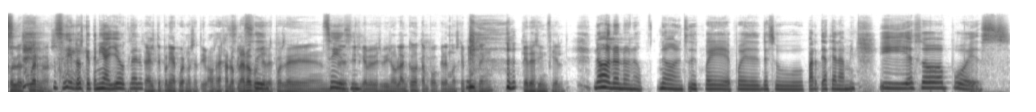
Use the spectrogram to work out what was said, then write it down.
Con los cuernos. Sí, los que tenía yo, claro. O sea, él te ponía cuernos a ti, vamos a dejarlo claro, Sí. porque después de, decir sí. que bebes vino blanco, tampoco queremos que piensen que eres infiel. No, no, no, no. No, fue, fue de su parte hacia la mía. Y eso, pues,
